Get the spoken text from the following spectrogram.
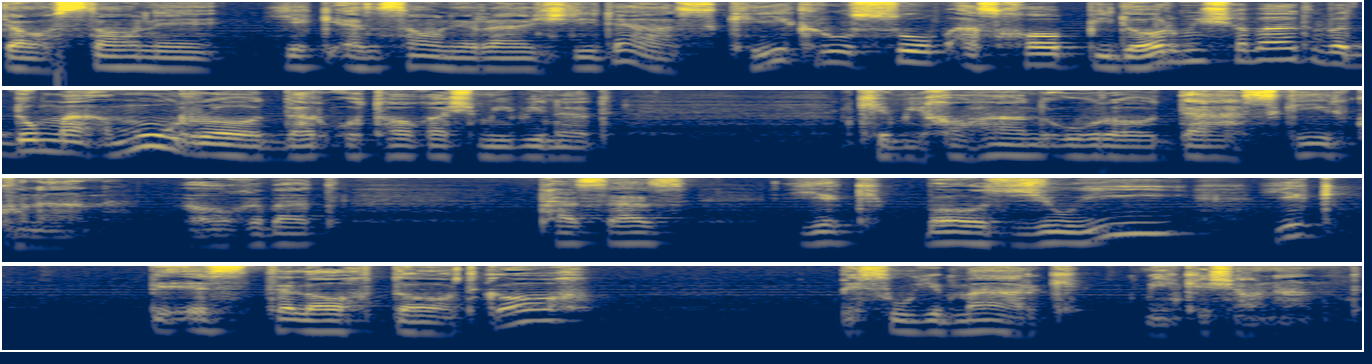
داستان یک انسان رنج دیده است که یک روز صبح از خواب بیدار می شود و دو مأمور را در اتاقش می بیند که می خواهند او را دستگیر کنند. و عاقبت پس از یک بازجویی یک به اصطلاح دادگاه به سوی مرگ میکشانند.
